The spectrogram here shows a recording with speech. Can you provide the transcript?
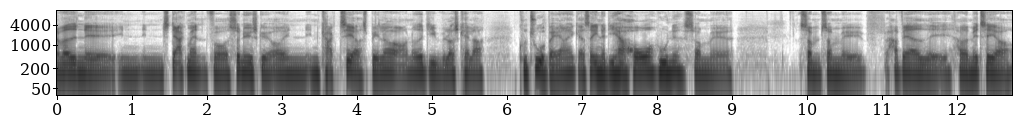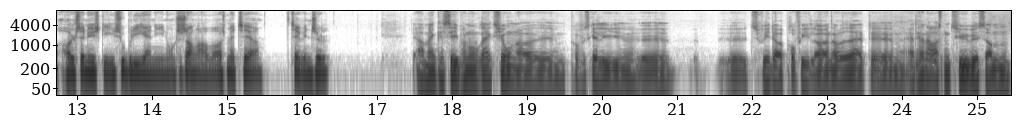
har været en, øh, en, en stærk mand for Sønderjyske, og en, en karakterspiller, og noget, de vil også kalder kulturbærer. Ikke? Altså en af de her hårde hunde, som, øh, som, som øh, har, været, øh, har været med til at holde Sønderjysk i Superligaen i nogle sæsoner, og var også med til at, til at vinde sølv. Ja, man kan se på nogle reaktioner øh, på forskellige øh, øh, Twitter-profiler og noget, at, øh, at han er også en type, som,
